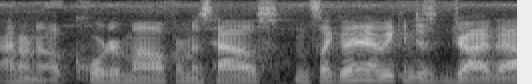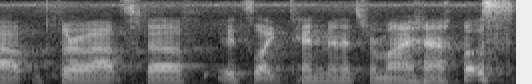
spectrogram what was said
I don't know, a quarter mile from his house. And it's like, yeah, we can just drive out, throw out stuff. It's like 10 minutes from my house.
